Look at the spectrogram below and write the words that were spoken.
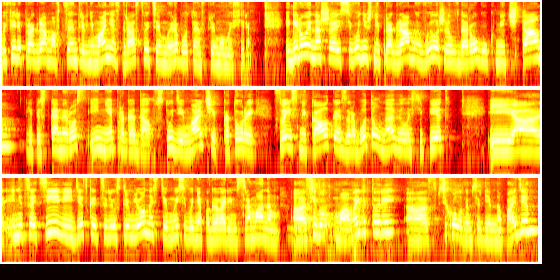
В эфире программа «В центре внимания». Здравствуйте, мы работаем в прямом эфире. И герой нашей сегодняшней программы выложил дорогу к мечтам лепестками роз и не прогадал. В студии мальчик, который своей смекалкой заработал на велосипед. И о инициативе и детской целеустремленности мы сегодня поговорим с Романом, а, с его мамой Викторией, а, с психологом Сергеем Нападием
